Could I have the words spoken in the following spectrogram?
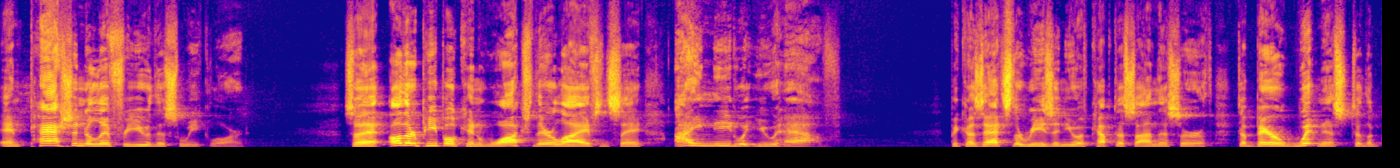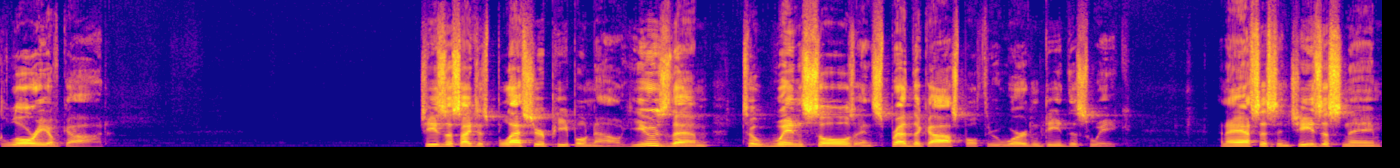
and passion to live for you this week, Lord. So that other people can watch their lives and say, I need what you have. Because that's the reason you have kept us on this earth, to bear witness to the glory of God. Jesus, I just bless your people now. Use them to win souls and spread the gospel through word and deed this week. And I ask this in Jesus' name.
